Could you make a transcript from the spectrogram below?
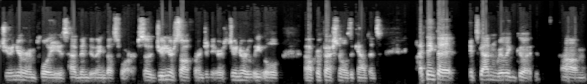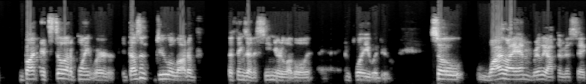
junior employees have been doing thus far. So junior software engineers, junior legal uh, professionals, accountants. I think that it's gotten really good, um, but it's still at a point where it doesn't do a lot of the things that a senior level uh, employee would do. So while I am really optimistic,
